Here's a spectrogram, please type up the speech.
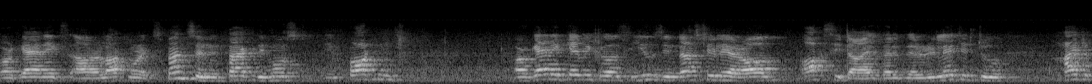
organics are a lot more expensive. In fact, the most important organic chemicals used industrially are all oxidized, that is, they're related to hydro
